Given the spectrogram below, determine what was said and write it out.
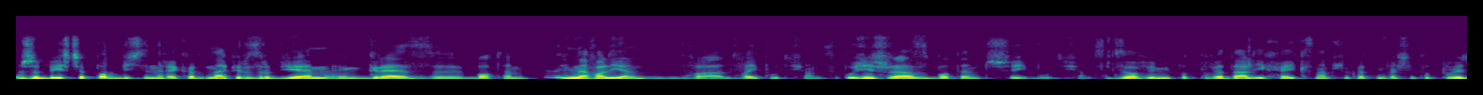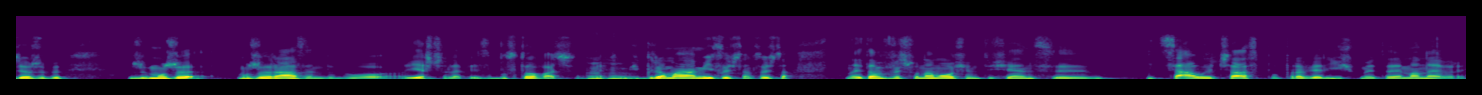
żeby jeszcze podbić ten rekord. Najpierw zrobiłem grę z botem i nawaliłem dwa- 2,5 tysiąca. Później jeszcze raz z botem 3,5 tysiąca. Widzowie mi podpowiadali, Hakes na przykład mi właśnie podpowiedział, żeby, że może, może razem by było jeszcze lepiej zbustować Mhm. jakimiś gromami, coś tam, coś tam. No i tam wyszło nam 8 tysięcy i cały czas poprawialiśmy te manewry.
